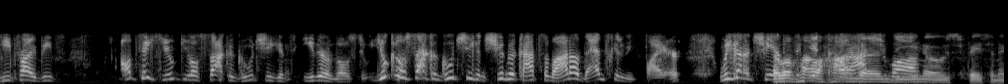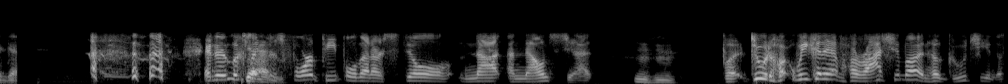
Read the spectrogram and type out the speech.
he probably beats. I'll take Yukio Sakaguchi against either of those two. Yukio Sakaguchi against Shunma Katsumata. That's gonna be fire. We got a chance I love to how get Honda and Harashima. Dino's facing again. and it looks like there's four people that are still not announced yet. Mm-hmm. But dude, we could have Harashima and Higuchi in the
